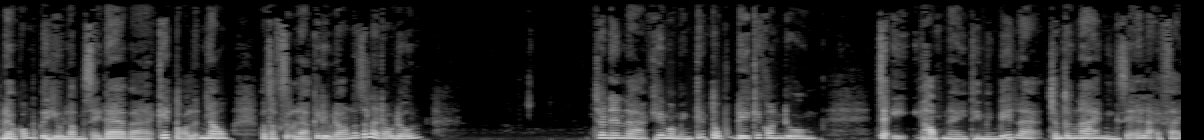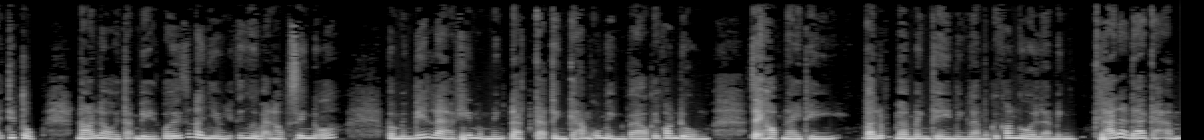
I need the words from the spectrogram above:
đều có một cái hiểu lầm xảy ra và kết tỏ lẫn nhau. Và thật sự là cái điều đó nó rất là đau đớn. Cho nên là khi mà mình tiếp tục đi cái con đường dạy học này thì mình biết là trong tương lai mình sẽ lại phải tiếp tục nói lời tạm biệt với rất là nhiều những cái người bạn học sinh nữa. Và mình biết là khi mà mình đặt cả tình cảm của mình vào cái con đường dạy học này thì, và lúc mà mình thì mình là một cái con người là mình khá là đa cảm.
